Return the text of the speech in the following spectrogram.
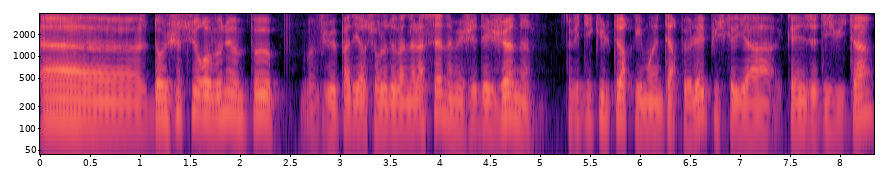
Euh, donc je suis revenu un peu, je ne vais pas dire sur le devant de la scène, mais j'ai des jeunes viticulteurs qui m'ont interpellé, puisqu'il y a 15-18 ans,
